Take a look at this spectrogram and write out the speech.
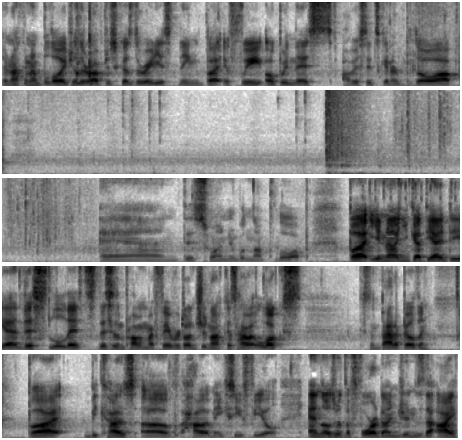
They're not to blow each other up just because the radius thing, but if we open this, obviously it's to blow up. And this one will not blow up. But, you know, you get the idea. This list, this isn't probably my favorite dungeon, not because how it looks, because I'm bad at building, but because of how it makes you feel. And those are the four dungeons that I,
